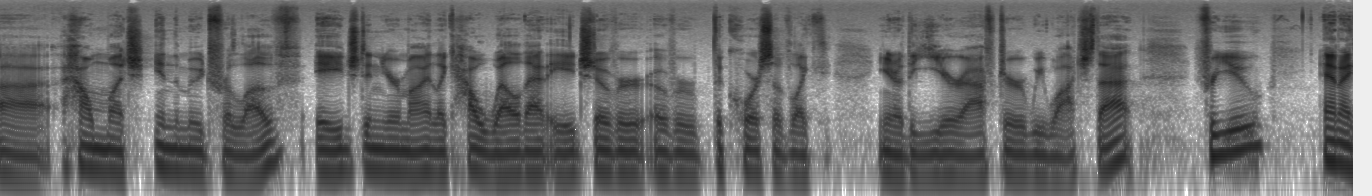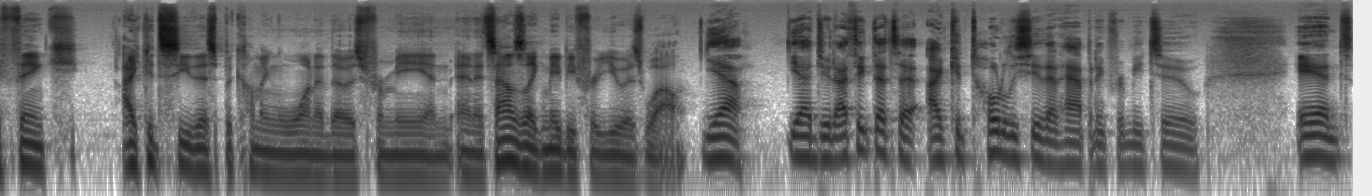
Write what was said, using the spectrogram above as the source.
uh, how much in the mood for love aged in your mind, like how well that aged over over the course of like you know the year after we watched that for you, and I think I could see this becoming one of those for me, and and it sounds like maybe for you as well. Yeah. Yeah, dude. I think that's a I could totally see that happening for me too. And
